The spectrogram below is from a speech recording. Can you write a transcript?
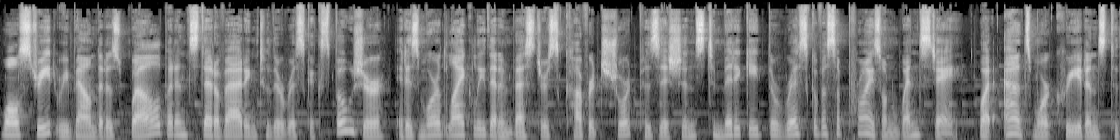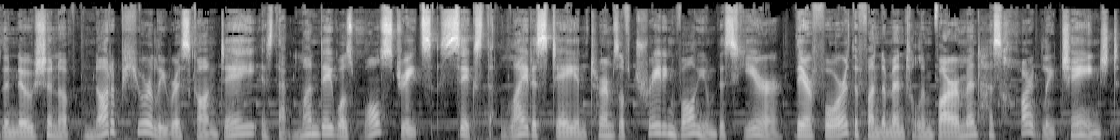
Wall Street rebounded as well, but instead of adding to their risk exposure, it is more likely that investors covered short positions to mitigate the risk of a surprise on Wednesday. What adds more credence to the notion of not a purely risk on day is that Monday was Wall Street's sixth lightest day in terms of trading volume this year. Therefore, the fundamental environment has hardly changed.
